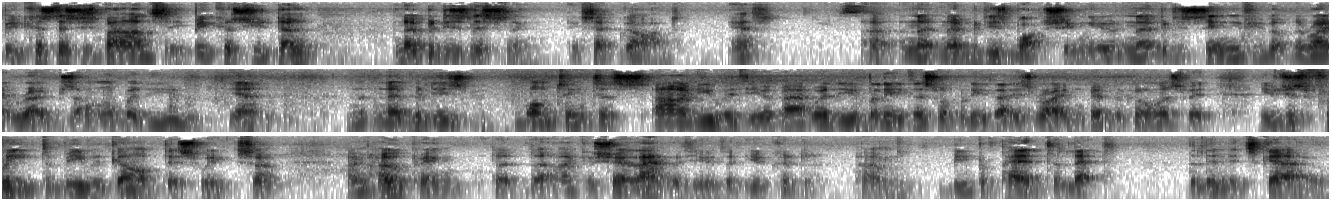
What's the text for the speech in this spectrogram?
because this is Bardsey, because you don't, nobody's listening except God, yes? Uh, no, nobody's watching you, nobody's seeing if you've got the right robes on or whether you, yeah? Nobody's wanting to argue with you about whether you believe this or believe that is right and biblical and all this of it. You're just free to be with God this week. So I'm hoping that, that I could share that with you, that you could um, be prepared to let the limits go.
